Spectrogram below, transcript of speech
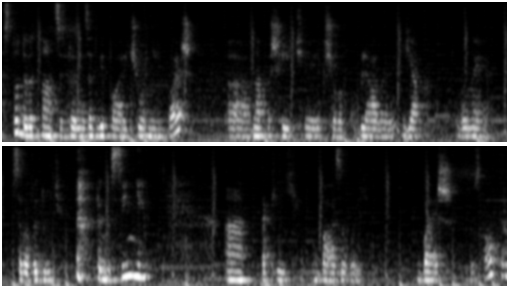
119 гривень за дві пари чорні і беж. Напишіть, якщо ви купляли, як вони себе ведуть при носінні. А, Такий базовий беж бюстгальтер,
